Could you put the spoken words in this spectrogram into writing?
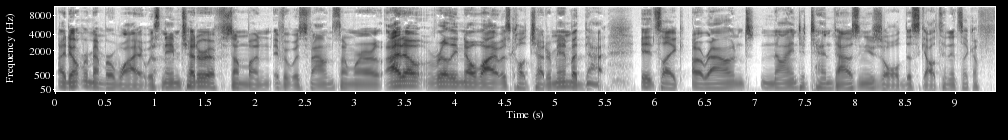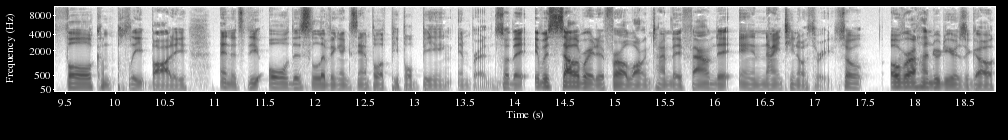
I don't remember why it was named Cheddar if someone if it was found somewhere. I don't really know why it was called Cheddar Man, but that it's like around 9 to 10,000 years old the skeleton. It's like a full complete body and it's the oldest living example of people being in Britain. So they it was celebrated for a long time. They found it in 1903. So over 100 years ago.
